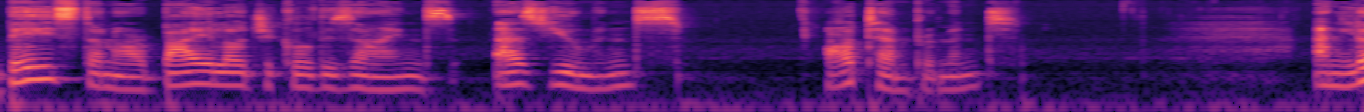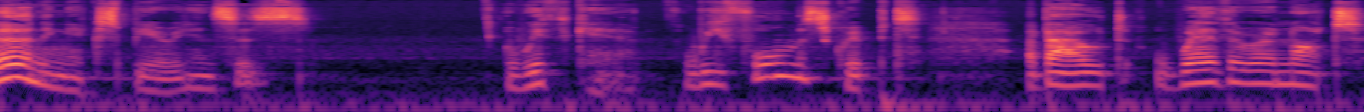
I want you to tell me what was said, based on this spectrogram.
Based on our biological designs as humans, our temperament, and learning experiences, with care, we form a script about whether or not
